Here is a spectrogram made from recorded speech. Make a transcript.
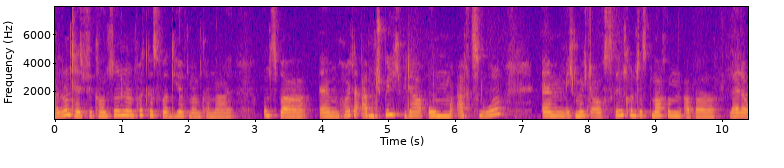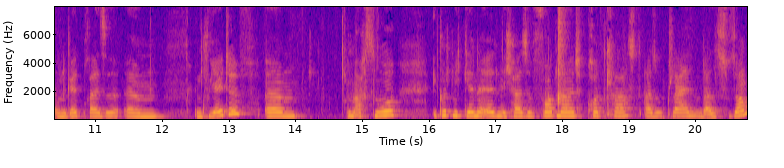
Hallo und herzlich willkommen zu einer Podcast-Folge hier auf meinem Kanal. Und zwar, ähm, heute Abend spiele ich wieder um 18 Uhr. Ähm, ich möchte auch Skin Contest machen, aber leider ohne Geldpreise. Ähm, Im Creative ähm, um 18 Uhr. Ihr könnt mich gerne adden. Ich heiße Fortnite Podcast, also klein und alles zusammen.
